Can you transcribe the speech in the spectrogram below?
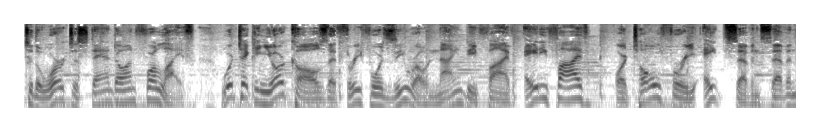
To the Word to Stand On for Life. We're taking your calls at 340 9585 or toll free 877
